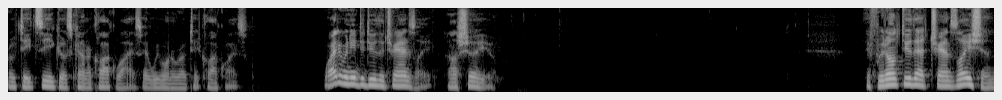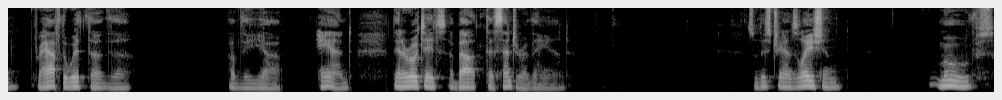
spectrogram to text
rotate z goes counterclockwise and we want to rotate clockwise. Why do we need to do the translate? I'll show you. If we don't do that translation for half the width of the of the uh, hand, then it rotates about the center of the hand. So this translation moves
